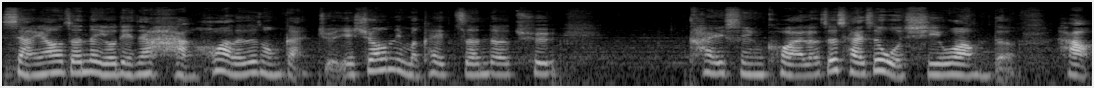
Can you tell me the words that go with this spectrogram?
想要真的有点在喊话的这种感觉。也希望你们可以真的去开心快乐，这才是我希望的。好，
